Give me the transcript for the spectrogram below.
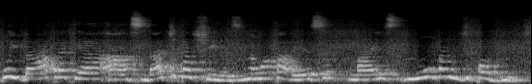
cuidar para que a, a cidade de Caxias não apareça mais número de Covid.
